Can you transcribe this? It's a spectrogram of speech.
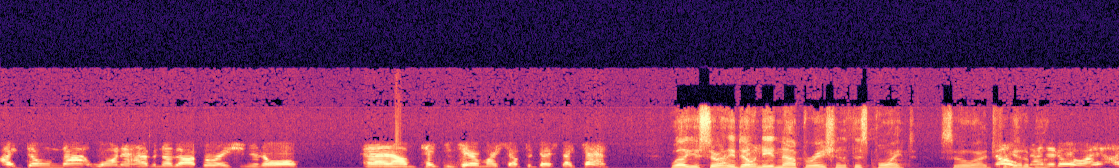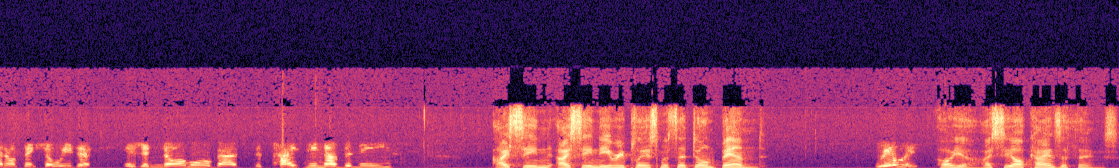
I do not want to have another operation at all, and I'm taking care of myself the best I can. Well, you certainly don't need an operation at this point, so I'd No, forget not about at all. I, I don't think so either. Is it normal about the tightening of the knees? I see I see knee replacements that don't bend. Really? Oh yeah, I see all kinds of things.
